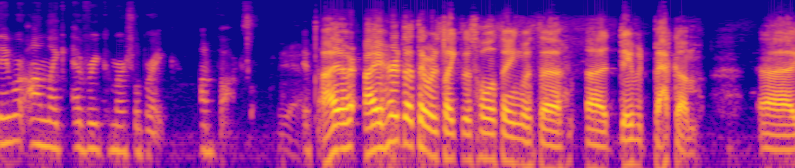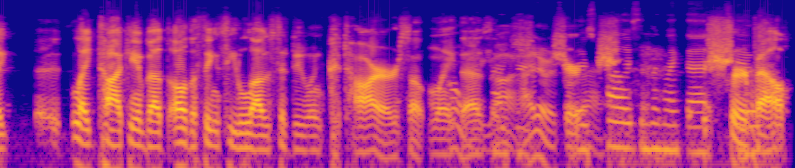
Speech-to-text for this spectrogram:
they were on like every commercial break on Fox. Yeah. I I heard that there was like this whole thing with uh, uh David Beckham, uh, uh, like talking about all the things he loves to do in Qatar or something like Oh that. my So, God, I never sure, There's that. probably something like that. sure, too. pal.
